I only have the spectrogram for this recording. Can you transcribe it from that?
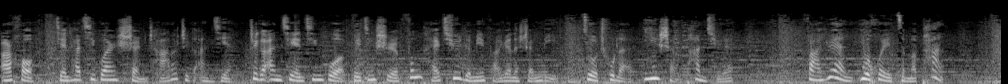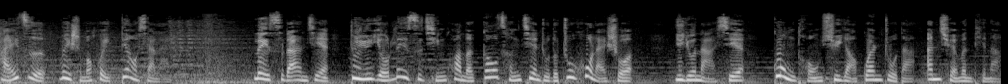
而后，检察机关审查了这个案件。这个案件经过北京市丰台区人民法院的审理，作出了一审判决。法院又会怎么判？孩子为什么会掉下来？类似的案件对于有类似情况的高层建筑的住户来说，又有哪些共同需要关注的安全问题呢？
